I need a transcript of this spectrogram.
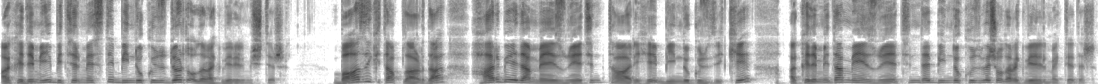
akademiyi bitirmesi de 1904 olarak verilmiştir. Bazı kitaplarda Harbiye'den mezuniyetin tarihi 1902, akademiden mezuniyetin de 1905 olarak verilmektedir.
